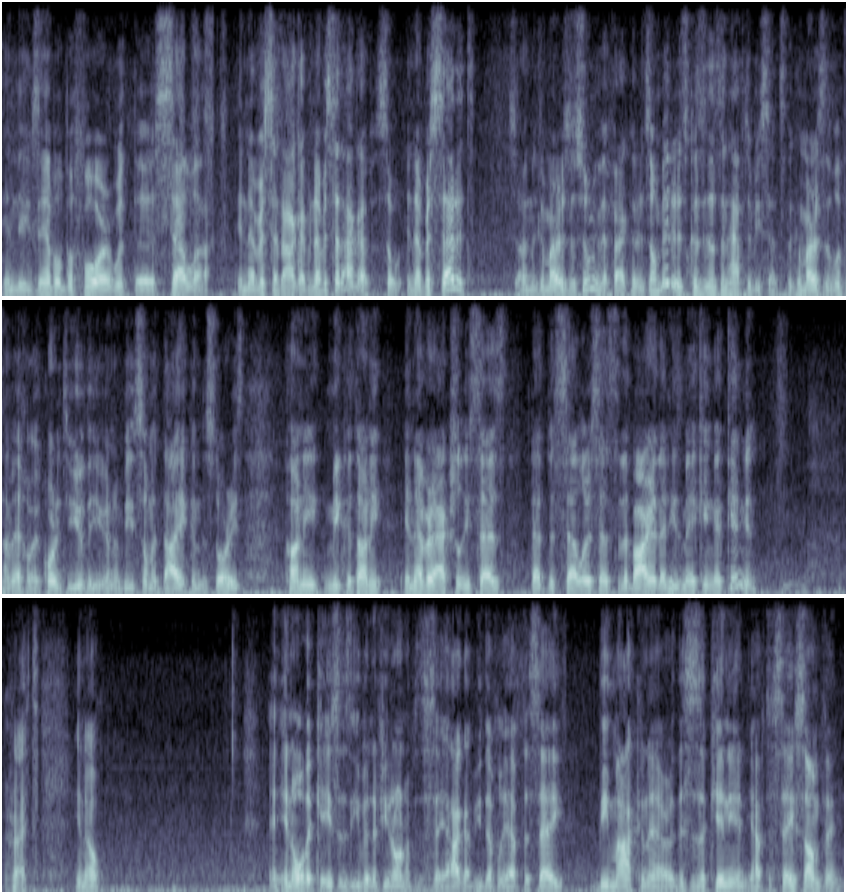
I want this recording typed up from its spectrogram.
In the example before with the sella, it never said agav. It never said agav. So it never said it. So and the Gemara is assuming the fact that it's omitted is because it doesn't have to be said. So the Gemara says, according to you, that you're going to be so medayik in the stories, Kani Mikatani, it never actually says that the seller says to the buyer that he's making a kinyan. Right? You know, in all the cases, even if you don't have to say agav, you definitely have to say be makne or this is a kinyan. You have to say something.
